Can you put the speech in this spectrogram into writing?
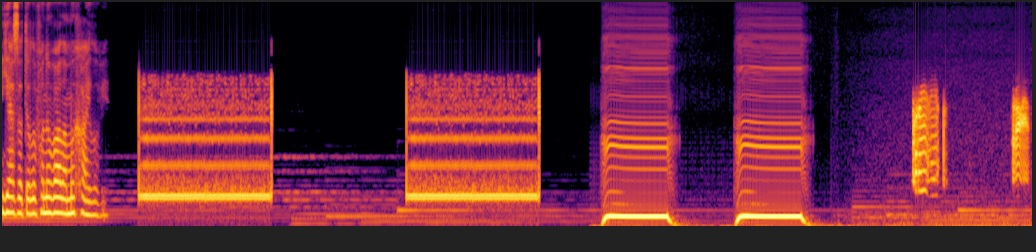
Я зателефонувала Михайлові. Привіт,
